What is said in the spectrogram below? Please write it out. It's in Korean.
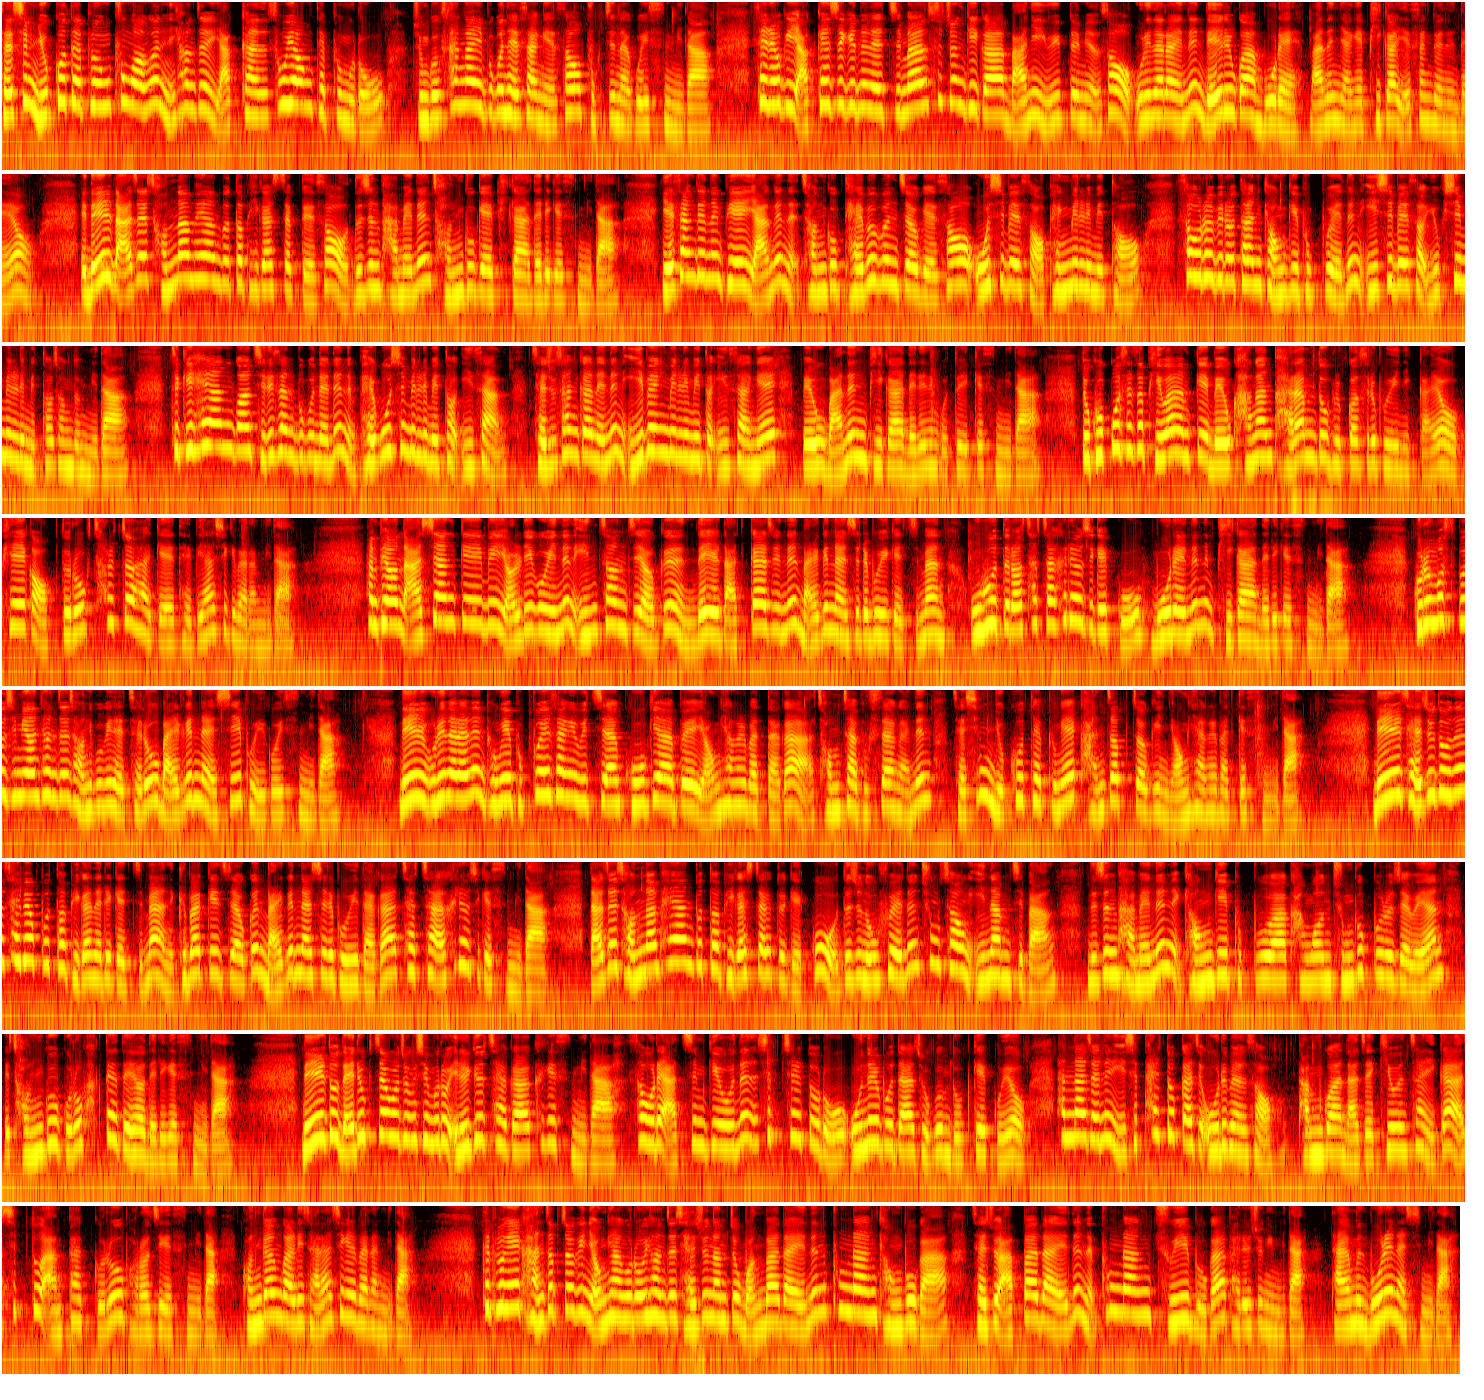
제16호 태풍 풍왕은 현재 약한 소형 태풍으로 중국 상하이 부근 해상에서 북진하고 있습니다. 세력이 약해지기는 했지만 수증기가 많이 유입되면서 우리나라에는 내일과 모레 많은 양의 비가 예상되는데요. 내일 낮에 전남 해안부터 비가 시작돼서 늦은 밤에는 전국에 비가 내리겠습니다. 예상되는 비의 양은 전국 대부분 지역에서 50에서 100mm, 서울을 비롯한 경기 북부에는 20에서 60mm 정도입니다. 특히 해안과 지리산 부근에는 150mm 이상 이상, 제주 산간에는 200mm 이상의 매우 많은 비가 내리는 곳도 있겠습니다. 또 곳곳에서 비와 함께 매우 강한 바람도 불 것으로 보이니까요. 피해가 없도록 철저하게 대비하시기 바랍니다. 한편 아시안 게임이 열리고 있는 인천 지역은 내일 낮까지는 맑은 날씨를 보이겠지만 오후 들어 차차 흐려지겠고 모레는 비가 내리겠습니다. 구름 모습 보시면 현재 전국이 대체로 맑은 날씨 보이고 있습니다. 내일 우리나라는 동해 북부 해상에 위치한 고기압의 영향을 받다가 점차 북상하는 제16호 태풍의 간접적인 영향을 받겠습니다. 내일 제주도는 새벽부터 비가 내리겠지만 그 밖의 지역은 맑은 날씨를 보이다가 차차 흐려지겠습니다. 낮에 전남 해안부터 비가 시작되겠고 늦은 오후에는 충청 이남 지방, 늦은 밤에는 경기 북부와 강원 중북부를 제외한 전국으로 확대되어 내리겠습니다. 내일도 내륙 지역을 중심으로 일교차가 크겠습니다. 서울의 아침 기온은 17도로 오늘보다 조금 높겠고요. 한낮에는 28도까지 오르면서 밤과 낮의 기온 차이가 10도 안팎으로 벌어지겠습니다. 건강관리 잘 하시길 바랍니다. 태풍의 간접적인 영향으로 현재 제주 남쪽 먼바다에는 풍랑 경보가, 제주 앞바다에는 풍랑 주의보가 발효 중입니다. 다음은 모레 날씨입니다.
